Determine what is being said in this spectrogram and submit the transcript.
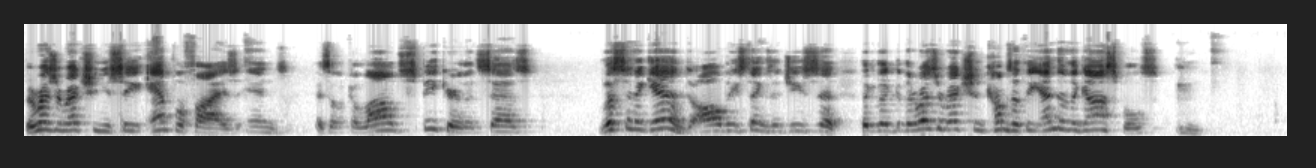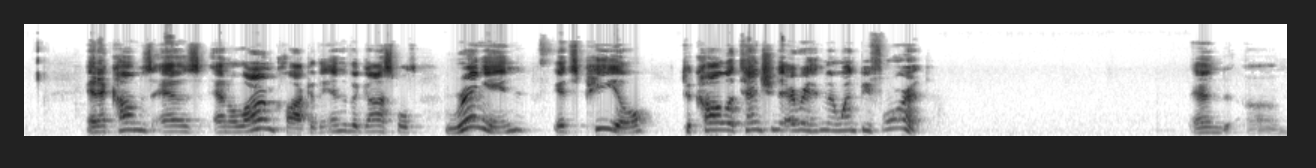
The resurrection, you see, amplifies and is like a loudspeaker that says, Listen again to all these things that Jesus said. The, the, the resurrection comes at the end of the Gospels, and it comes as an alarm clock at the end of the Gospels, ringing its peal to call attention to everything that went before it. And um,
